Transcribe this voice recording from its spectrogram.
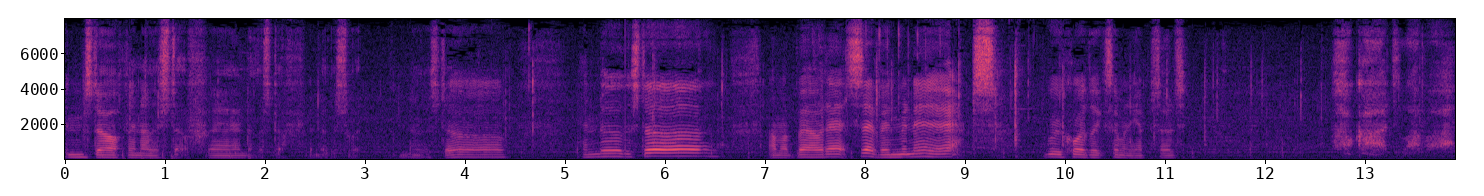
and stuff and other stuff and other stuff and other stuff and other stuff and other stuff. I'm about at seven minutes. We record like so many episodes. Oh god, lava.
